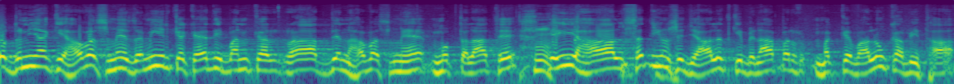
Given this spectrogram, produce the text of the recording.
وہ دنیا کی حوث میں ضمیر کے قیدی بن کر رات دن حوث میں مبتلا تھے۔ یہی حال صدیوں سے جہالت کی بنا پر مکے والوں کا بھی تھا۔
